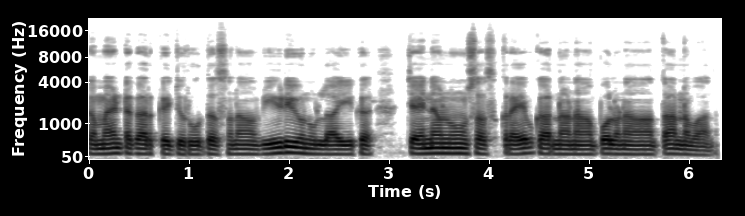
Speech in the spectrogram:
ਕਮੈਂਟ ਕਰਕੇ ਜਰੂਰ ਦੱਸਣਾ। ਵੀਡੀਓ ਨੂੰ ਲਾਈਕ, ਚੈਨਲ ਨੂੰ ਸਬਸਕ੍ਰਾਈਬ ਕਰਨਾ ਨਾ ਭੁੱਲਣਾ। ਧੰਨਵਾਦ।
